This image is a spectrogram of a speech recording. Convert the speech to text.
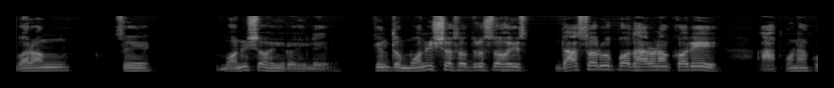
ବରଂ ସେ ମନୁଷ୍ୟ ହୋଇ ରହିଲେ। କିନ୍ତୁ ମନୁଷ୍ୟ ସଦୃଶ ହୋଇ ଦାସ ରୂପ ଧାରଣ କରି ଆପଣାକୁ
